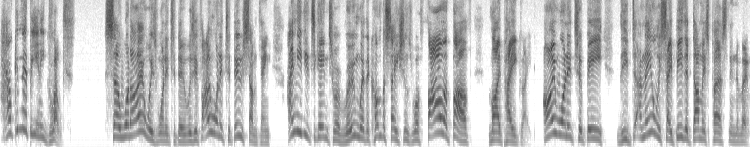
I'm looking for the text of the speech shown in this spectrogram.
how can there be any growth? So, what I always wanted to do was if I wanted to do something, I needed to get into a room where the conversations were far above my pay grade. I wanted to be the, and they always say, be the dumbest person in the room.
